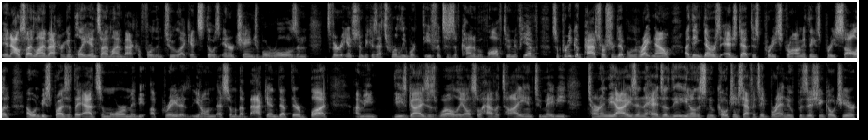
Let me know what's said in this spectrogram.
an outside linebacker can play inside linebacker for them too. Like it's those interchangeable roles. And it's very interesting because that's really where defenses have kind of evolved to. And if you have some pretty good pass rusher depth, right now, I think Denver's edge depth is pretty strong. I think it's pretty solid. I wouldn't be surprised if they add some more and maybe upgrade, you know, as some of the back end depth there. But I mean, these guys as well. They also have a tie into maybe turning the eyes and the heads of the you know this new coaching staff. It's a brand new position coach here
